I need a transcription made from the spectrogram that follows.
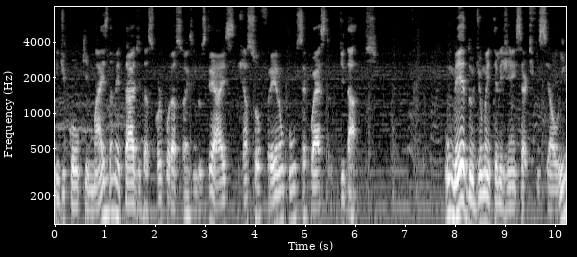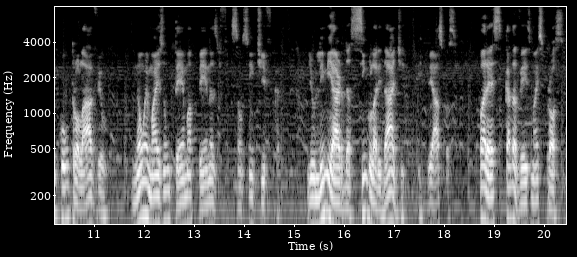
indicou que mais da metade das corporações industriais já sofreram com o sequestro de dados. O medo de uma inteligência artificial incontrolável não é mais um tema apenas de ficção científica, e o limiar da singularidade, entre aspas, parece cada vez mais próximo.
